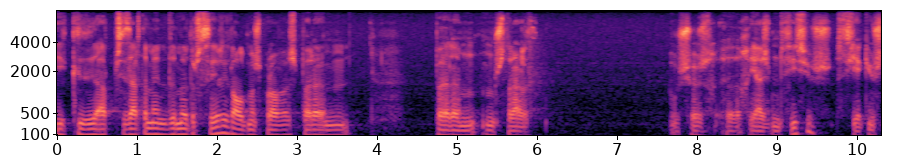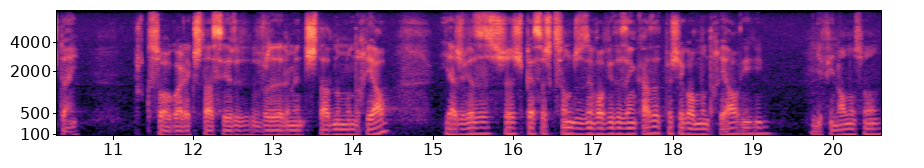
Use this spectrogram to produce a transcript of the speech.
e que há de precisar também de amadurecer e de algumas provas para, para mostrar os seus uh, reais benefícios, se é que os tem, porque só agora é que está a ser verdadeiramente testado no mundo real e às vezes as peças que são desenvolvidas em casa depois chegam ao mundo real e, e afinal não são,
